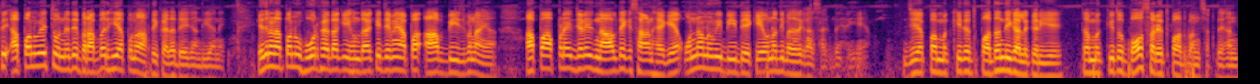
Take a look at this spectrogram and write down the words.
ਤੇ ਆਪਾਂ ਨੂੰ ਇਹ ਝੋਨੇ ਦੇ ਬਰਾਬਰ ਹੀ ਆਪਾਂ ਨੂੰ ਆਰਥਿਕ ਫਾਇਦਾ ਦੇ ਜਾਂਦੀਆਂ ਨੇ। ਇਹਦੇ ਨਾਲ ਆਪਾਂ ਨੂੰ ਹੋਰ ਫਾਇਦਾ ਕੀ ਹੁੰਦਾ ਕਿ ਜਿਵੇਂ ਆਪਾਂ ਆਪ ਬੀਜ ਬਣਾਇਆ ਆਪਾਂ ਆਪਣੇ ਜਿਹੜੇ ਨਾਲ ਦੇ ਕਿਸਾਨ ਹੈਗੇ ਆ ਉਹਨਾਂ ਨੂੰ ਵੀ ਬੀਜ ਦੇ ਕੇ ਉਹਨਾਂ ਦੀ ਮਦਦ ਕਰ ਸਕਦੇ ਹੈਗੇ ਆ। ਜੇ ਆਪਾਂ ਮੱਕੀ ਦੇ ਉਤਪਾਦਨ ਦੀ ਗੱਲ ਕਰੀਏ ਤਾਂ ਮੱਕੀ ਤੋਂ ਬਹੁਤ ਸਾਰੇ ਉਤਪਾਦ ਬਣ ਸਕਦੇ ਹਨ।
